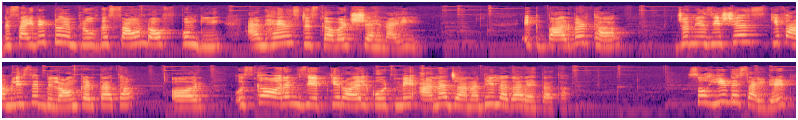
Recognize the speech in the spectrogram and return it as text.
decided to improve the sound of pungi and hence discovered shehnai एक बार्बर था, जो म्यूजिशियंस की फैमिली से बिलोंग करता था और उसका औरंगज़ेब के रॉयल कोर्ट में आना जाना भी लगा रहता था। सो ही डिसाइडेड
